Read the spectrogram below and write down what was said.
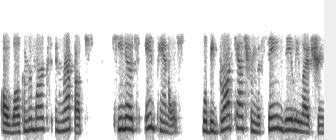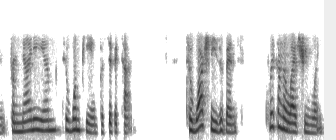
All welcome remarks and wrap-ups, keynotes, and panels will be broadcast from the same daily live stream from 9 a.m. to 1 p.m. Pacific Time. To watch these events, click on the live stream link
